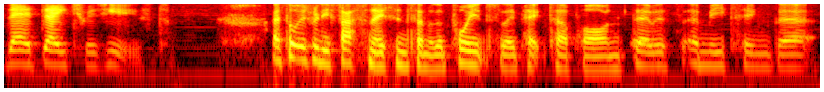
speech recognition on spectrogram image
their data is used I thought it was really fascinating some of the points they picked up on. There was a meeting that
